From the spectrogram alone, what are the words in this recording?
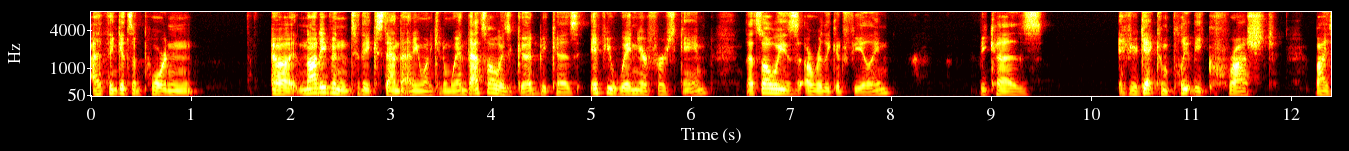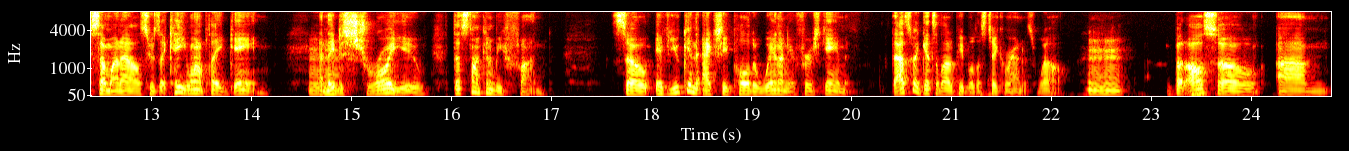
I think it's important, uh, not even to the extent that anyone can win. That's always good because if you win your first game, that's always a really good feeling. Because if you get completely crushed by someone else who's like, "Hey, you want to play a game?" and they Mhm. destroy you, that's not going to be fun. So if you can actually pull to win on your first game, that's what gets a lot of people to stick around as well. Mhm. But also, um,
